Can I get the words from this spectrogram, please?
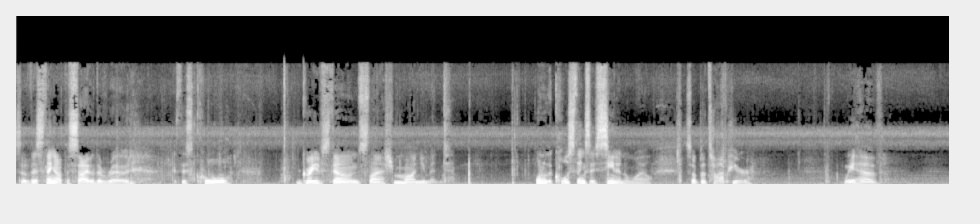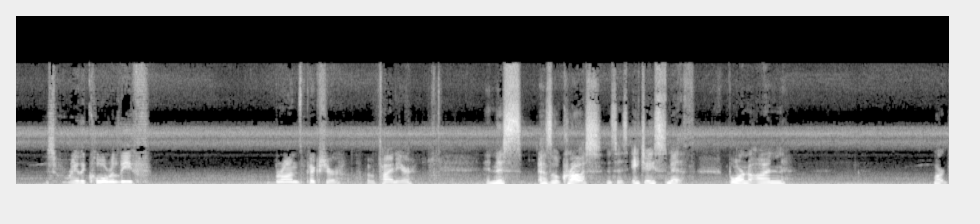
So this thing off the side of the road is this cool gravestone slash monument. One of the coolest things I've seen in a while. So up the top here, we have this really cool relief bronze picture of a pioneer. And this has a little cross and says H.A. Smith, born on March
